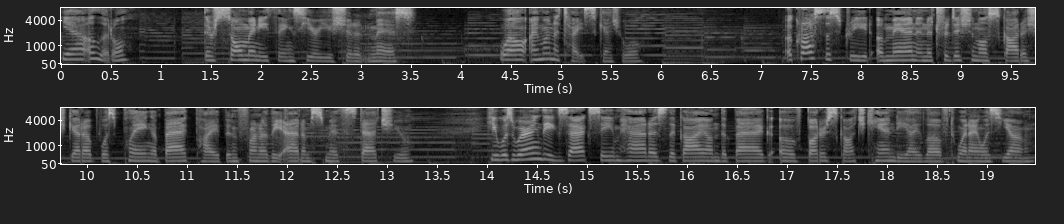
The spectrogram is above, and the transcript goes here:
Yeah, a little. There's so many things here you shouldn't miss. Well, I'm on a tight schedule. Across the street, a man in a traditional Scottish getup was playing a bagpipe in front of the Adam Smith statue. He was wearing the exact same hat as the guy on the bag of butterscotch candy I loved when I was young.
